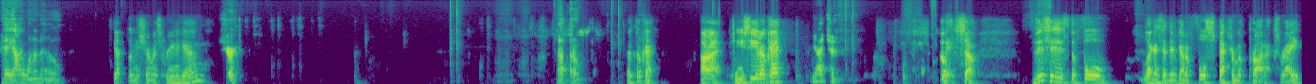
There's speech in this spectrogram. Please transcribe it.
hey, I want to know. Yep. Let me share my screen again. Sure. Uh oh. That's okay. All right. Can you see it? Okay. Gotcha. Okay. So this is the full. Like I said, they've got a full spectrum of products, right?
